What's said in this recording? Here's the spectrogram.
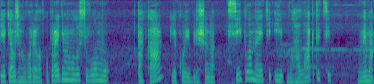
як я вже говорила в попередньому голосовому, така, якої більше на всій планеті і в галактиці нема.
